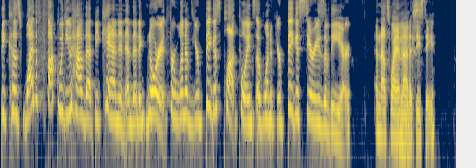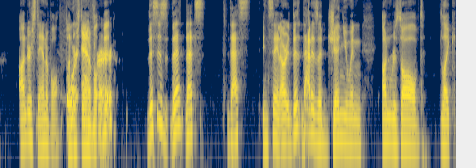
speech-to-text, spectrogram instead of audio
Because why the fuck would you have that be canon and then ignore it for one of your biggest plot points of one of your biggest series of the year? And that's why I'm mad at DC. Understandable. Understandable. This is that that's that's insane. All right, this, that is a genuine unresolved like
